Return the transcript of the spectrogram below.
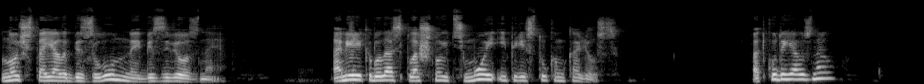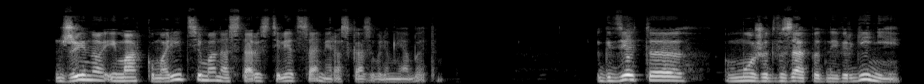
Ночь стояла безлунная, беззвездная. Америка была сплошной тьмой и перестуком колес. Откуда я узнал? Джино и Марко Мариттима на старости лет сами рассказывали мне об этом. Где-то, может, в Западной Виргинии,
